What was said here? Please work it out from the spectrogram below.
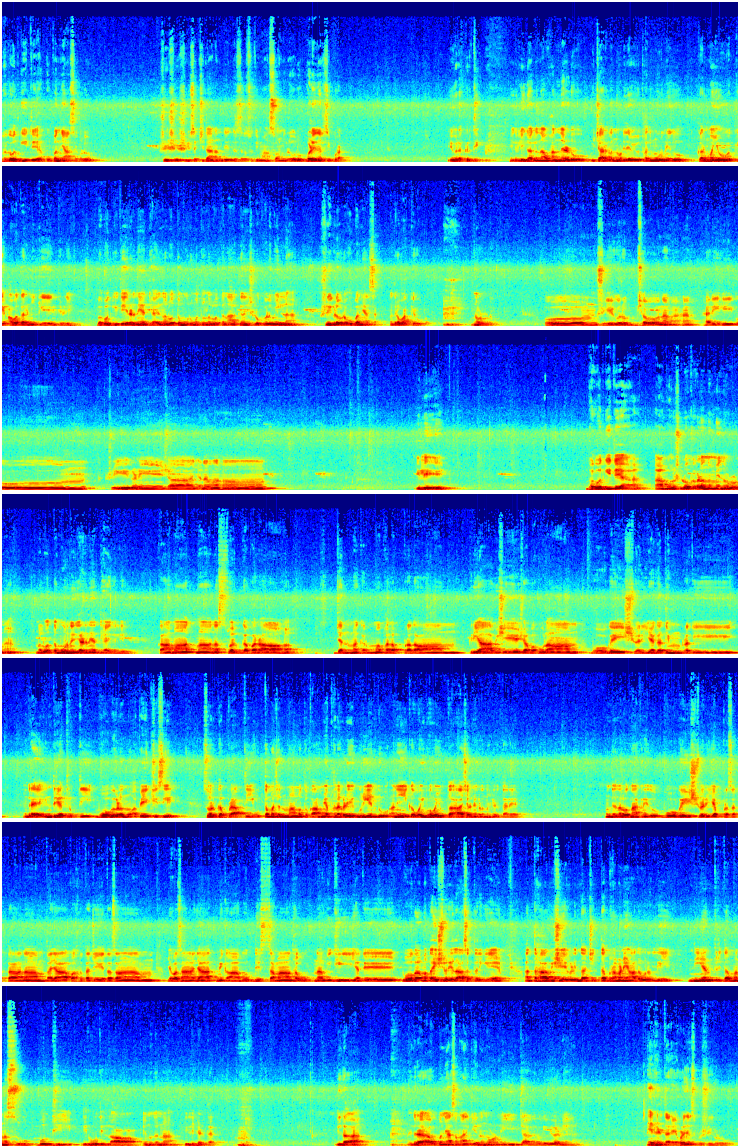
ಭಗವದ್ಗೀತೆಯ ಉಪನ್ಯಾಸಗಳು. ಶ್ರೀ ಶ್ರೀ ಶ್ರೀ ಸಚ್ಚಿದಾನಂದೇಂದ್ರ ಸರಸ್ವತಿ ಮಹಾಸ್ವಾಮಿಗಳವರು ಹೊಳೆ ನರಸೀಪುರ. ಇವರ ಕೃತಿ. ಇದರಲ್ಲಿ ಈಗಾಗಲೇ ನಾವು ಹನ್ನೆರಡು ವಿಚಾರಗಳನ್ನು ನೋಡಿದ್ದೇವೆ. ಇವತ್ತು ಹದಿಮೂರನೇದು ಕರ್ಮಯೋಗಕ್ಕೆ ಅವತರಣಿಕೆ ಅಂಥೇಳಿ. ಭಗವದ್ಗೀತೆ ಎರಡನೇ ಅಧ್ಯಾಯ ನಲವತ್ತ ಮೂರು ಮತ್ತು ನಲವತ್ತ ನಾಲ್ಕನೇ ಶ್ಲೋಕಗಳ ಮೇಲಿನ ಶ್ರೀಗಳವರ ಉಪನ್ಯಾಸ. ಅದರ ವಾಕ್ಯರೂಪ. ನೋಡೋಣ. ಓಂ ಶ್ರೀ ಗುರುಭ್ಯೋ ನಮಃ ಹರಿ ಓಂ ಶ್ರೀ ಗಣೇಶಾಯ ನಮಃ ಇಲ್ಲಿ ಭಗವದ್ಗೀತೆಯ ಆ ಮೂಲ ಶ್ಲೋಕಗಳನ್ನೊಮ್ಮೆ ನೋಡೋಣ. ನಲವತ್ತ ಮೂರನೇ ಎರಡನೇ ಅಧ್ಯಾಯದಲ್ಲಿ. ಕಾಮಾತ್ಮಾನ ಸ್ವರ್ಗಪರಾಹ ಜನ್ಮ ಕರ್ಮ ಫಲಪ್ರದಾಂ ಕ್ರಿಯಾ ವಿಶೇಷ ಬಹುಲಾಂ ಭೋಗೈಶ್ವರ್ಯಗತಿಂ ಪ್ರತಿ. ಅಂದರೆ ಇಂದ್ರಿಯ ತೃಪ್ತಿ, ಭೋಗಗಳನ್ನು ಅಪೇಕ್ಷಿಸಿ ಸ್ವರ್ಗ ಪ್ರಾಪ್ತಿ ಉತ್ತಮ ಜನ್ಮ ಮತ್ತು ಕಾಮ್ಯ ಫಲಗಳೇ ಗುರಿಯೆಂದು ಅನೇಕ ವೈಭವಯುಕ್ತ ಆಚರಣೆಗಳನ್ನು ಹೇಳ್ತಾರೆ. ಮುಂದೆ ನಲವತ್ನಾಲ್ಕನೇದು, ಭೋಗೈಶ್ವರ್ಯ ಪ್ರಸಕ್ತಾನಾಂ ತಯಾಪಹೃತಚೇತಸಾಂ, ವ್ಯವಸಾಯಾತ್ಮಿಕ ಬುದ್ಧಿ ಸಮಾಧವು ನ ವಿಧೀಯತೆ. ಭೋಗ ಮತ್ತು ಐಶ್ವರ್ಯದ ಆಸಕ್ತರಿಗೆ ಅಂತಹ ವಿಷಯಗಳಿಂದ ಚಿತ್ತ ಭ್ರಮಣೆ ಆದವರಲ್ಲಿ ನಿಯಂತ್ರಿತ ಮನಸ್ಸು, ಬುದ್ಧಿ ಇರುವುದಿಲ್ಲ ಎನ್ನುವುದನ್ನು ಇಲ್ಲಿ ಹೇಳ್ತಾರೆ. ಈಗ ಇದರ ಉಪನ್ಯಾಸ ಮಾಲಿಕೆಯನ್ನು ನೋಡೋಣ, ಈ ವಿಚಾರದ ಬಗ್ಗೆ ವಿವರಣೆಯನ್ನು. ಏನು ಹೇಳ್ತಾರೆ ಹೊಳೆನರಸಿಪುರ ಶ್ರೀಗಳು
